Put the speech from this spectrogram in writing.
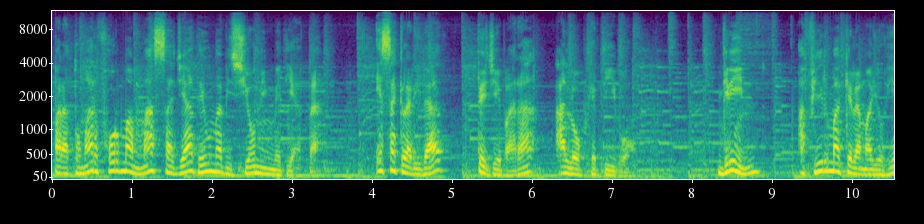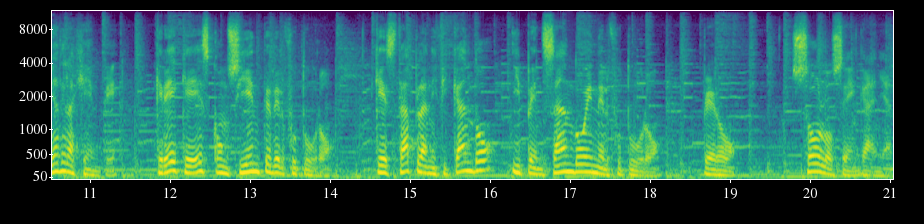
para tomar forma más allá de una visión inmediata. Esa claridad te llevará al objetivo. Green afirma que la mayoría de la gente cree que es consciente del futuro, que está planificando y pensando en el futuro, pero solo se engañan.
